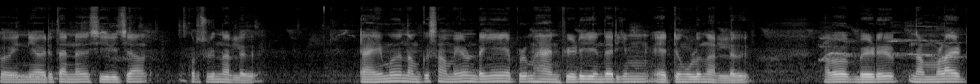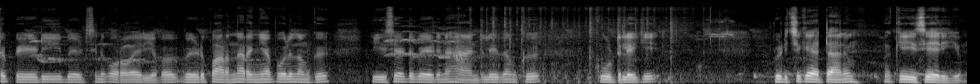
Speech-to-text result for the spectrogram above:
ഇപ്പോൾ ഇനി അവർ തന്നെ ശീലിച്ചാൽ കുറച്ചുകൂടി നല്ലത്. ടൈം നമുക്ക് സമയം ഉണ്ടെങ്കിൽ എപ്പോഴും ഹാൻഡ് ഫീഡ് ചെയ്യുന്നതായിരിക്കും ഏറ്റവും കൂടുതൽ നല്ലത്. അപ്പോൾ ബേഡ് നമ്മളായിട്ട് പേടി ബേഡ്സിന് കുറവായിരിക്കും. അപ്പോൾ ബേഡ് പറന്നിറങ്ങിയാൽ പോലും നമുക്ക് ഈസി ആയിട്ട് ബേഡിനെ ഹാൻഡിൽ ചെയ്ത് നമുക്ക് കൂട്ടിലേക്ക് പിടിച്ച് കയറ്റാനും ഒക്കെ ഈസി ആയിരിക്കും.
